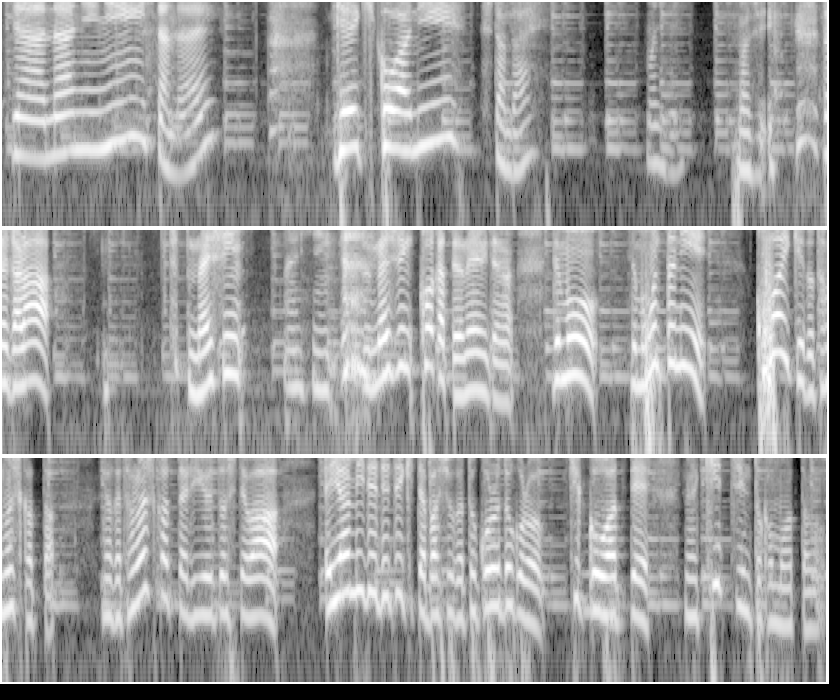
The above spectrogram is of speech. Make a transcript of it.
じゃあ何にしたんだい？激コアにしたんだいマジで？マジ。だから、ちょっと内心、内心。内心怖かったよね、みたいな。でも、でも本当に、怖いけど楽しかった。なんか楽しかった理由としては、エヤミで出てきた場所がところどころ結構あって、なキッチンとかもあったの。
